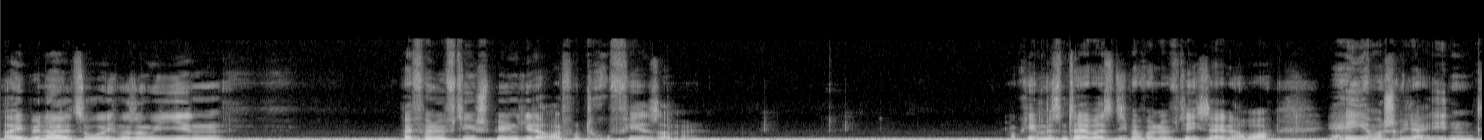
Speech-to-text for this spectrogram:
Aber ich bin halt so, ich muss irgendwie jeden, bei vernünftigen Spielen jede Art von Trophäe sammeln. Okay, müssen teilweise nicht mal vernünftig sein, aber hey, hier haben wir schon wieder End.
